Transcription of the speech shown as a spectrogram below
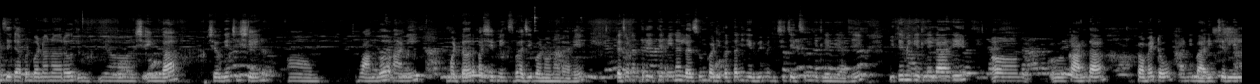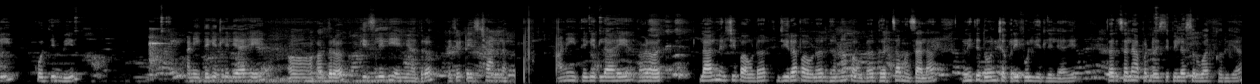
फ्रेंड्स इथे आपण बनवणार आहोत. शेंगा शेवग्याची शेंग अं, वांगं आणि मटर अशी मिक्स भाजी बनवणार आहे. त्याच्यानंतर इथे मी ना लसूण कढीपत्ता आणि हिरवी मिरची चेचून घेतलेली आहे. इथे मी घेतलेला आहे कांदा टोमॅटो आणि बारीक चिरलेली कोथिंबीर. आणि इथे घेतलेली आहे अद्रक. किसलेली आहे मी अद्रक. त्याची टेस्ट छान लागते. आणि इथे घेतलं आहे हळद लाल मिरची पावडर जिरा पावडर धना पावडर घरचा मसाला. आणि इथे दोन चक्री फूल घेतलेले आहेत. तर चला आपण रेसिपीला सुरुवात करूया.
